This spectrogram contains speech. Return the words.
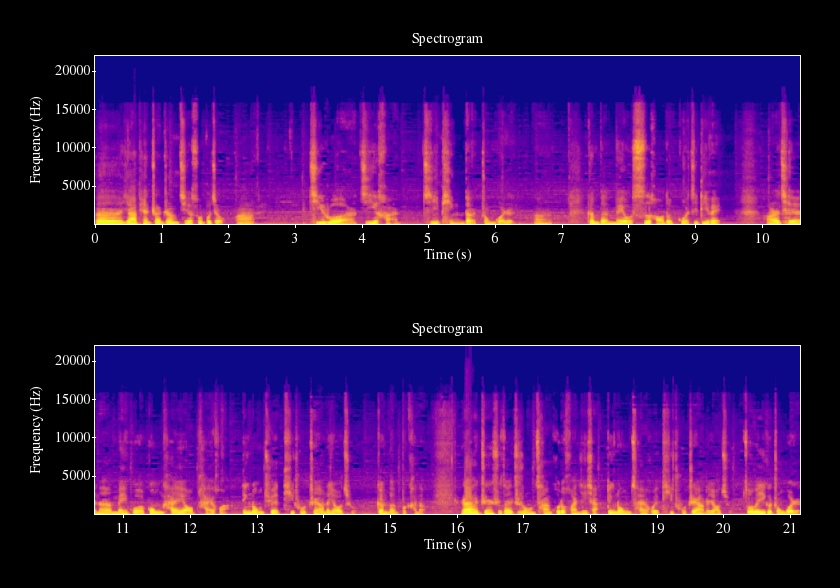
呃，鸦片战争结束不久啊，积弱饥寒积贫的中国人啊，根本没有丝毫的国际地位，而且呢，美国公开要排华，丁龙却提出这样的要求。根本不可能。然而，正是在这种残酷的环境下，丁龙才会提出这样的要求。作为一个中国人，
